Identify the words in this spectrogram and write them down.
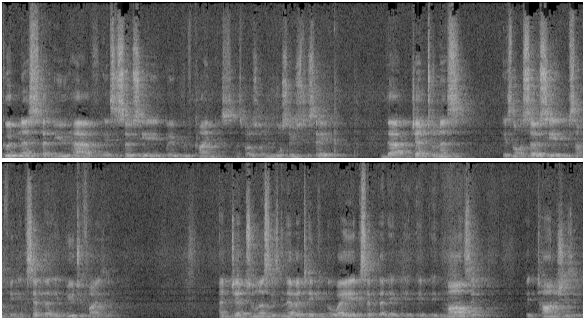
goodness that you have is associated with, with kindness. That's what Rasulullah also used to say, that gentleness is not associated with something except that it beautifies it. And gentleness is never taken away except that it, it, it, it mars it, it tarnishes it.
